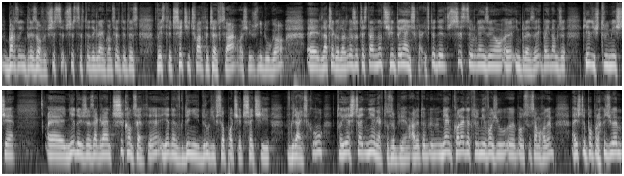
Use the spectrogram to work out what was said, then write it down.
bardzo imprezowy. Wszyscy, wszyscy wtedy grają koncerty. To jest 23-4 czerwca, właśnie już niedługo. E, dlaczego? Dlatego, że to jest ta noc świętojańska i wtedy wszyscy organizują imprezy. I pamiętam, że kiedyś w Trójmieście Nie dość, że zagrałem trzy koncerty, jeden w Gdyni, drugi w Sopocie, trzeci w Gdańsku, to jeszcze nie wiem, jak to zrobiłem, ale to miałem kolegę, który mnie woził e, po prostu samochodem, a jeszcze poprowadziłem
